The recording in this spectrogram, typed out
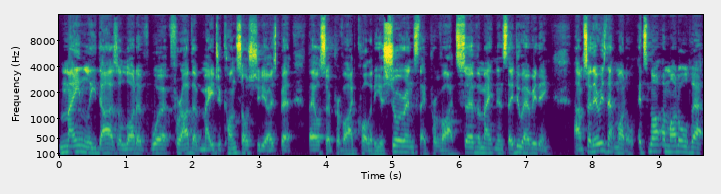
mainly does a lot of work for other major console studios, but they also provide quality assurance, they provide server maintenance, they do everything. Um, so there is that model. It's not a model that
